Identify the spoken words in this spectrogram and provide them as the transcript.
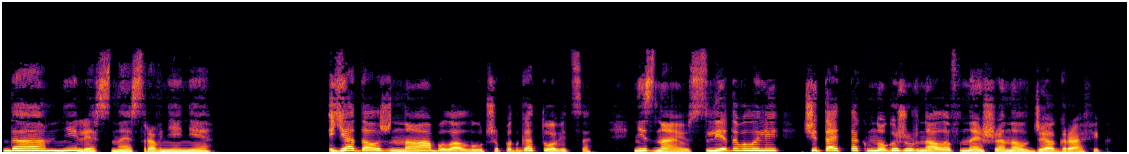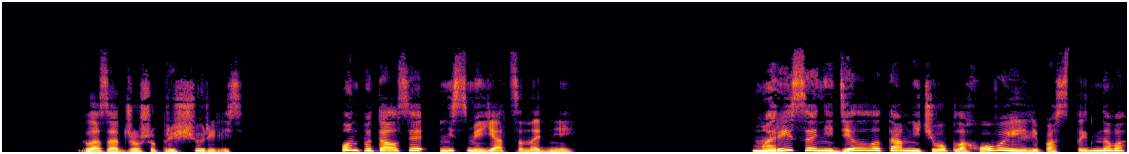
Да, нелестное сравнение. Я должна была лучше подготовиться. Не знаю, следовало ли читать так много журналов National Geographic. Глаза Джоша прищурились. Он пытался не смеяться над ней. Мариса не делала там ничего плохого или постыдного.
